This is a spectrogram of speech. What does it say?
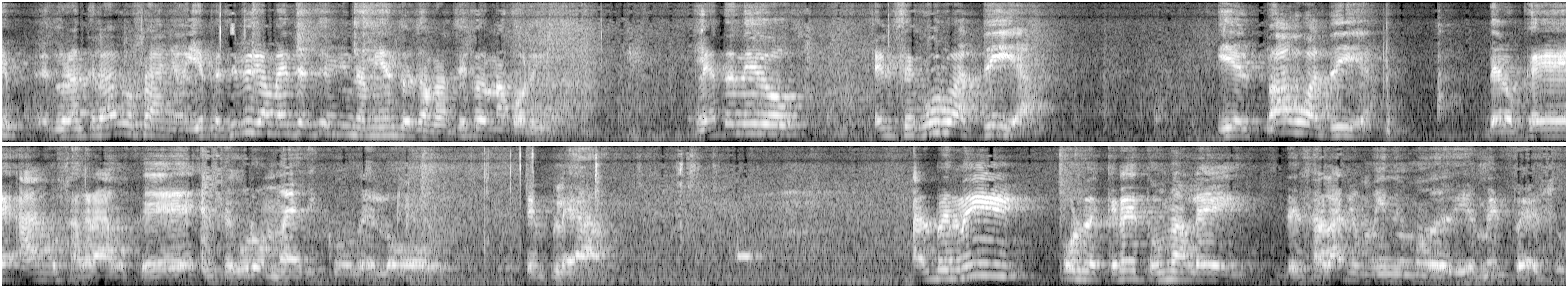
eh, durante largos años, y específicamente este ayuntamiento de San Francisco de Macorís, le ha tenido el seguro al día y el pago al día de lo que es algo sagrado, que es el seguro médico de los empleados. Al venir por decreto una ley de salario mínimo de 10 mil pesos,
